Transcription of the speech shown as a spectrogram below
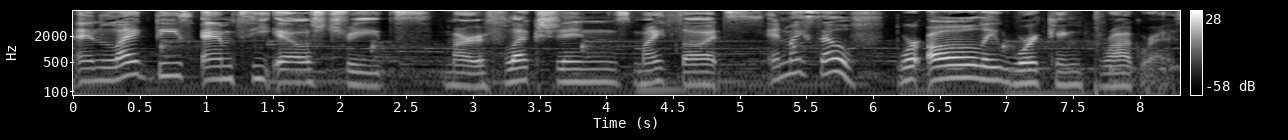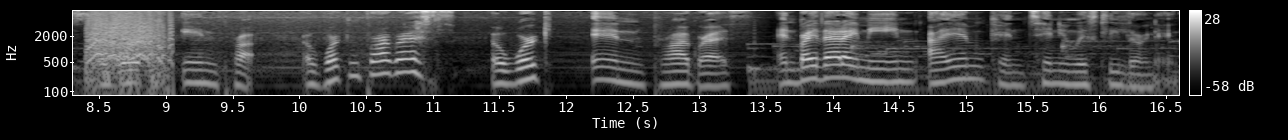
And like these MTL streets, my reflections, my thoughts, and myself were all a work in progress. A work in pro a work in progress? A work in progress. And by that I mean I am continuously learning.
